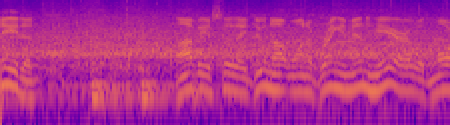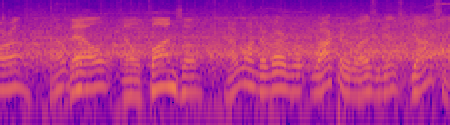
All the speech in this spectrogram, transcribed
needed. Obviously, they do not want to bring him in here with Mora, Bell, Alfonzo. I wonder where Rocker was against Johnson.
